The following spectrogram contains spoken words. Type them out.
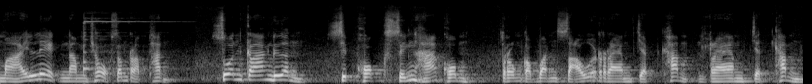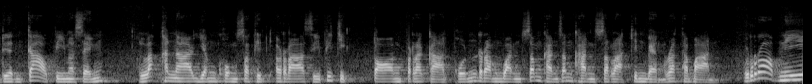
หมายเลขนำโชคสำหรับท่าน ส่วนกลางเดือน 16 สิงหาคม ตรงกับวันเสาร์แรม7ค่ำแรม7ค่ำเดือน 9 ปีมะเสงลัคนายังคงสถิตราศีพิจิก ตอนประกาศผลรางวัลสำคัญสำคัญสลากกินแบ่งรัฐบาล รอบนี้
